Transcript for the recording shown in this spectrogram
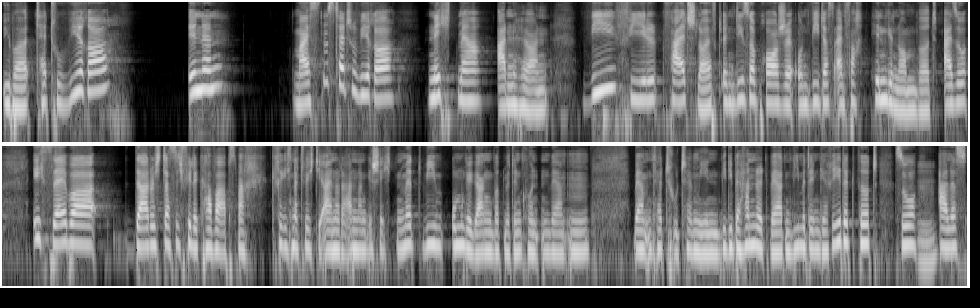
über Tätowierer innen, meistens Tätowierer, nicht mehr anhören. Wie viel falsch läuft in dieser Branche und wie das einfach hingenommen wird. Also ich selber, dadurch, dass ich viele Cover-Ups mache, kriege ich natürlich die ein oder anderen Geschichten mit, wie umgegangen wird mit den Kunden während dem Tattoo-Termin, wie die behandelt werden, wie mit denen geredet wird. So, alles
